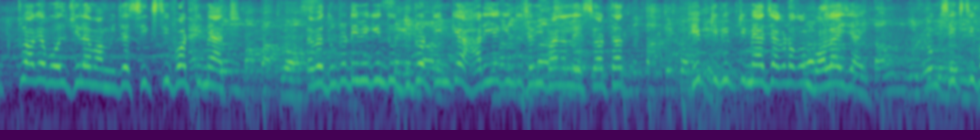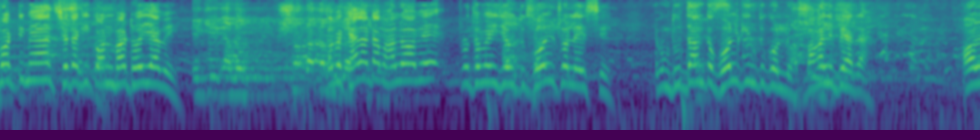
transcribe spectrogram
একটু আগে বলছিলাম আমি যে সিক্সটি ফর্টি ম্যাচ তবে দুটো টিমই কিন্তু, দুটো টিমকে হারিয়ে কিন্তু সেমিফাইনালে এসেছে। অর্থাৎ ফিফটি ফিফটি ম্যাচ একরকম বলাই যায়। এবং সিক্সটি ফর্টি ম্যাচ সেটা কি কনভার্ট হয়ে যাবে? তবে খেলাটা ভালো হবে। প্রথমেই যেহেতু গোল চলে এসছে, এবং দুর্দান্ত গোল কিন্তু করল বাঙালি প্লেয়াররা অল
